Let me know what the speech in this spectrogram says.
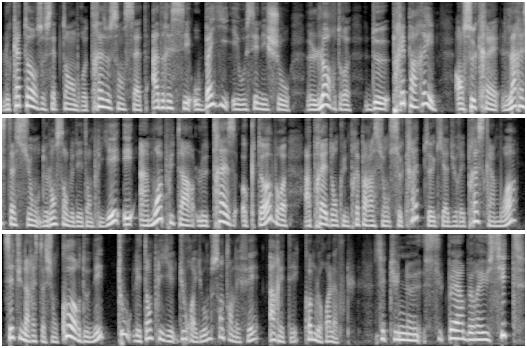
le 14 septembre 1307, adresser aux baillis et aux sénéchaux l'ordre de préparer en secret l'arrestation de l'ensemble des Templiers. Et un mois plus tard, le 13 octobre, après donc une préparation secrète qui a duré presque un mois, c'est une arrestation coordonnée. Tous les Templiers du royaume sont en effet arrêtés comme le roi l'a voulu. C'est une superbe réussite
